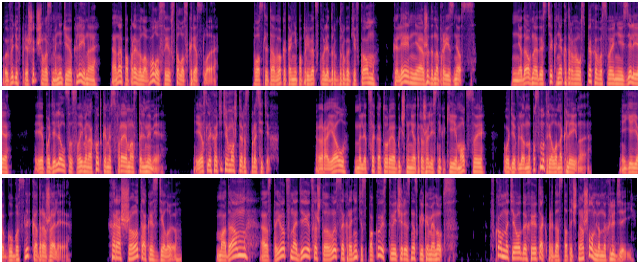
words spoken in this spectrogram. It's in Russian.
Увидев пришедшего сменить её Клейна, она поправила волосы и встала с кресла. После того, как они поприветствовали друг друга кивком, Клейн неожиданно произнес: «Недавно я достиг некоторого успеха в освоении зелья, и поделился своими находками с Фраем остальными. Если хотите, можете расспросить их. Роял, на лице которой обычно не отражались никакие эмоции, удивленно посмотрела на Клейна. Ее губы слегка дрожали. «Хорошо, так и сделаю. Мадам, остается надеяться, что вы сохраните спокойствие через несколько минут. В комнате отдыха и так предостаточно ошеломленных людей».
